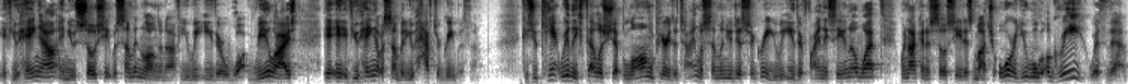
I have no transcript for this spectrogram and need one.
If you hang out and you associate with somebody long enough, you either realize, if you hang out with somebody, you have to agree with them because you can't really fellowship long periods of time with someone you disagree. You either finally say, you know what, we're not going to associate as much, or you will agree with them.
